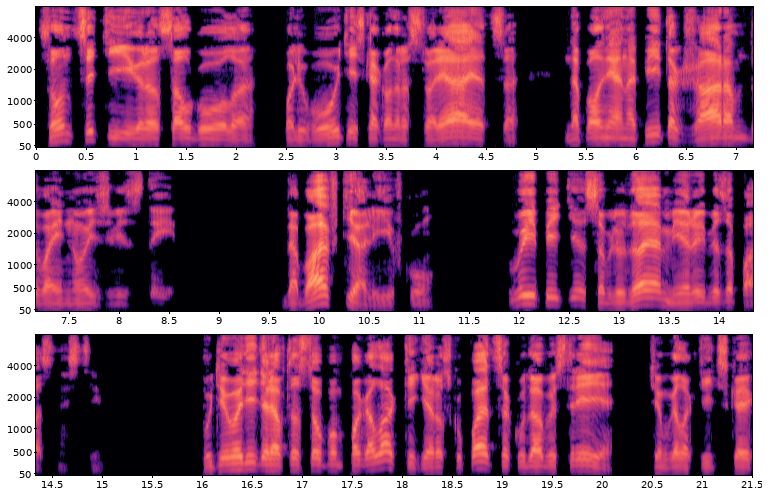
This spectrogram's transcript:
солнце-тигра с алгола, полюбуйтесь, как он растворяется, наполняя напиток жаром двойной звезды. Добавьте оливку. Выпейте, соблюдая меры безопасности. Путеводитель автостопом по галактике раскупается куда быстрее, чем галактическая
